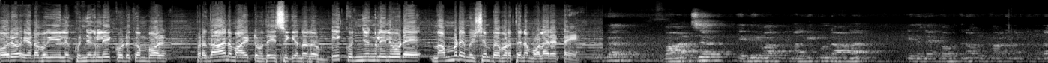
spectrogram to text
ഓരോ ഇടവകയിലും കുഞ്ഞുങ്ങളിലേക്ക് കൊടുക്കുമ്പോൾ പ്രധാനമായിട്ടും ഉദ്ദേശിക്കുന്നതും. ഈ കുഞ്ഞുങ്ങളിലൂടെ നമ്മുടെ മിഷൻ പ്രവർത്തനം വളരട്ടെ. വാച്ച് എന്നിവ നൽകിക്കൊണ്ടാണ് ഇതിന്റെ പ്രവർത്തന ഉദ്ഘാടനം നടത്തുന്നത്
